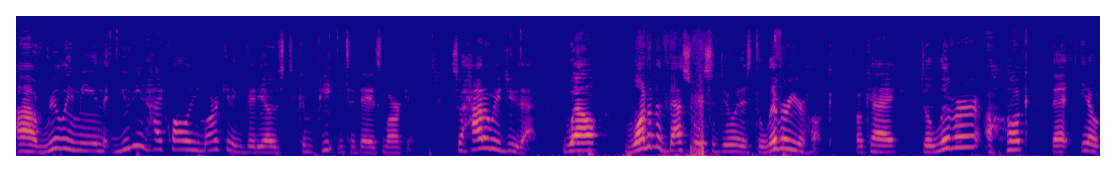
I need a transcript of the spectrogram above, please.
uh, really mean that you need high quality marketing videos to compete in today's market. So how do we do that? Well, one of the best ways to do it is deliver your hook. Okay, deliver a hook that you know.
